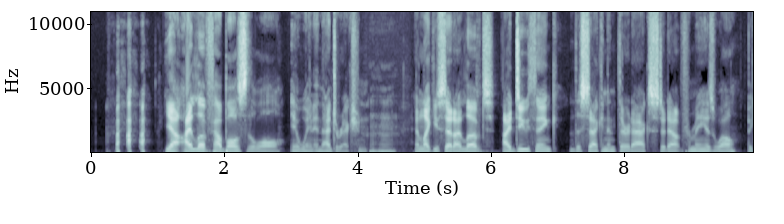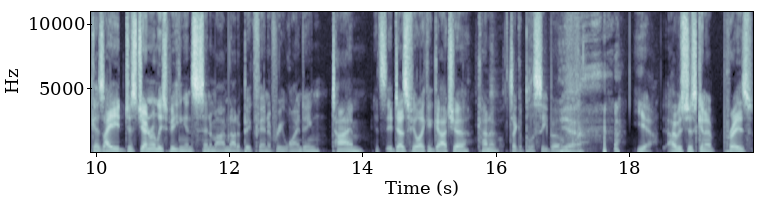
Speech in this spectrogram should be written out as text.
yeah, I love how balls to the wall it went in that direction. Mm-hmm. And like you said, I loved, I do think the second and third acts stood out for me as well because I just generally speaking in cinema, I'm not a big fan of rewinding time. It's, it does feel like a gotcha kind of, it's like a placebo. Yeah. Yeah. I was just going to praise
